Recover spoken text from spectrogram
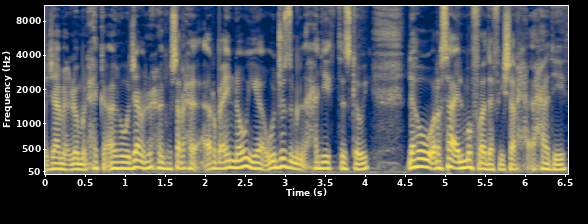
جامع علوم الحكم هو جامع علوم الحكم شرح 40 نووية وجزء من الحديث التزكوي له رسائل مفردة في شرح احاديث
